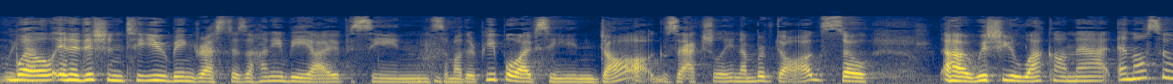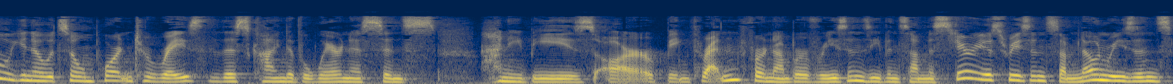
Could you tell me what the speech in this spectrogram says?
Well, in addition to you being dressed as a honeybee, I've seen some other people. I've seen dogs, actually, a number of dogs. So, uh, wish you luck on that. And also, you know, it's so important to raise this kind of awareness since honeybees are being threatened for a number of reasons, even some mysterious reasons, some known reasons,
